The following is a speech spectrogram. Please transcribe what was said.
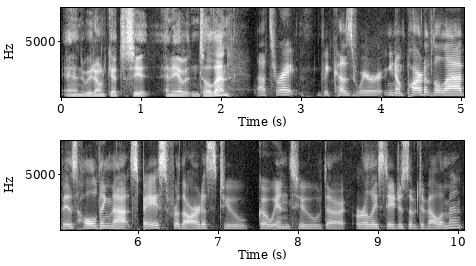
And we don't get to see it, any of it until then? That's right, because we're, you know, part of the lab is holding that space for the artists to go into the early stages of development,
